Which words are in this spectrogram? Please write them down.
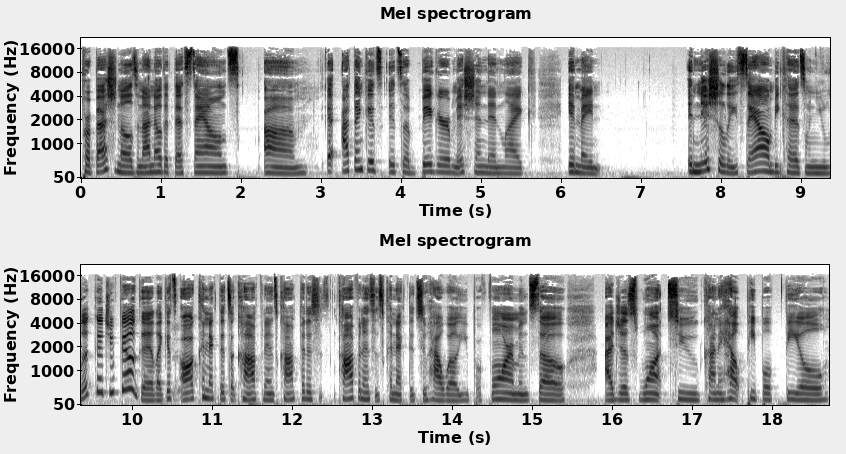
professionals. And I know that that sounds, um, I think it's it's a bigger mission than like it may initially sound because when you look good you feel good. Like it's all connected to confidence. Confidence confidence is connected to how well you perform. And so i just want to kind of help people feel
